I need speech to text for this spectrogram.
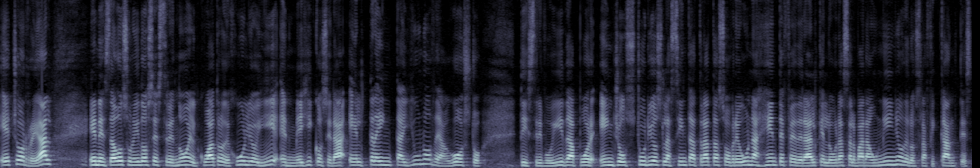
hecho real. En Estados Unidos se estrenó el 4 de julio y en México será el 31 de agosto. Distribuida por Angel Studios, la cinta trata sobre un agente federal que logra salvar a un niño de los traficantes,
